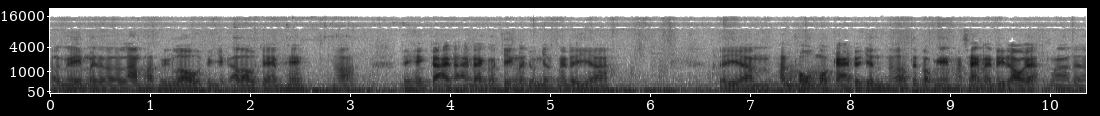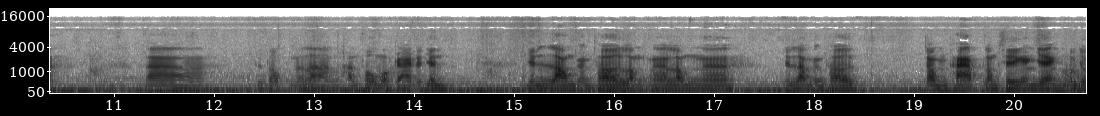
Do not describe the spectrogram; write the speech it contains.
Ưng ý mình làm hết nguyên lô cái việc alo cho em ha. Đó. Thì hiện tại tại đang có chuyến là chủ nhật này đi ờ, đi um, thành phố Mo Cài Trà Vinh nữa. Tiếp tục nha hồi sáng này đi rồi á mà ờ, là, tiếp tục nữa là thành phố Mo Cài Trà Vinh. Vĩnh Long Cần Thơ Long à, Long à, Vĩnh Long Cần Thơ. Đồng Tháp Long Xuyên An Giang. Cô chú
